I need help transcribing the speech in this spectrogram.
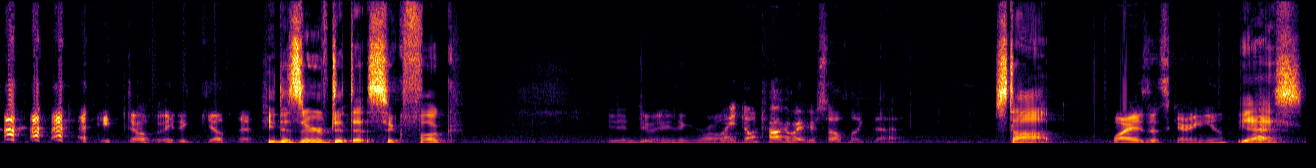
he told me to kill him. He deserved it, that sick fuck. He didn't do anything wrong. Wait, don't talk about yourself like that. Stop. Why is it scaring you? Yes.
